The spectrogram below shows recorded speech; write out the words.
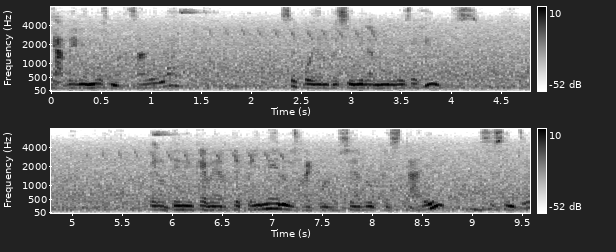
ya veremos más adelante. Se pueden recibir a miles de gentes. Pero tienen que verte primero y reconocer lo que está ahí. ¿Ese sentido?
